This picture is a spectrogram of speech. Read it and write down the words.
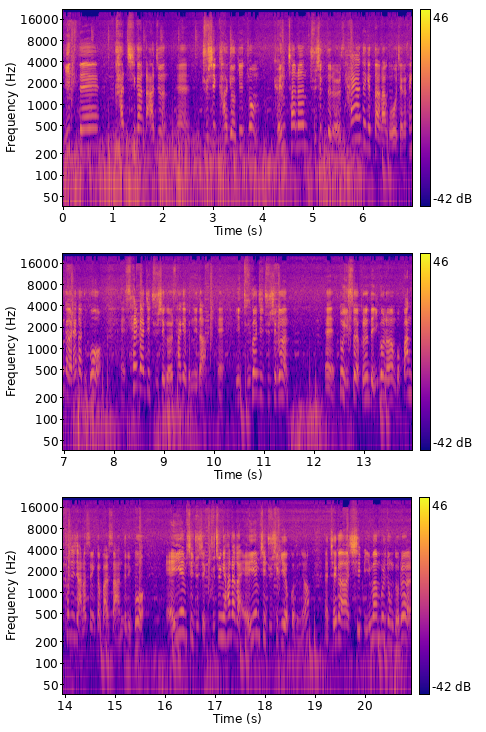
이때 가치가 낮은 예, 주식 가격이 좀 괜찮은 주식들을 사야 되겠다라고 제가 생각을 해가지고 예, 세 가지 주식을 사게 됩니다. 이두 가지 주식은 예, 또 있어요. 그런데 이거는 뭐 빵 터지지 않았으니까 말씀 안 드리고 AMC 주식 그 중에 하나가 AMC 주식이었거든요. 예, 제가 12만 불 정도를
